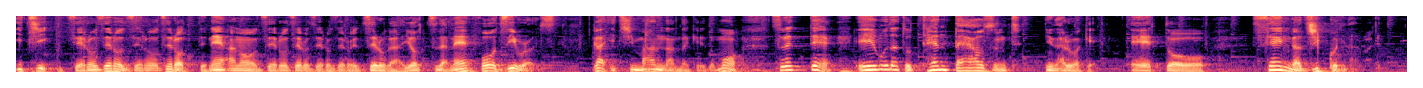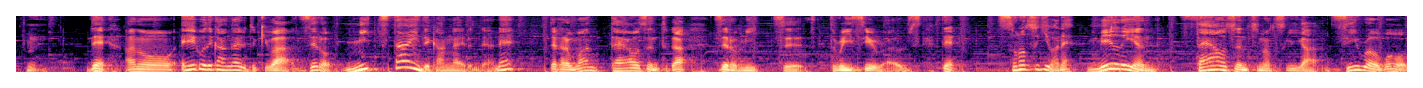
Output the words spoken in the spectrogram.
10000ってねあの00000が4つだね。4 zeros が1万なんだけれどもそれって英語だと10,000になるわけ。えっ、ー、と1000が10個になるわけ、うん、であの英語で考えるときは03つ単位で考えるんだよね。だから1000が03つ3 zeros でその次はね million thousand の次が0を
